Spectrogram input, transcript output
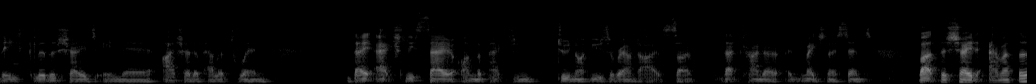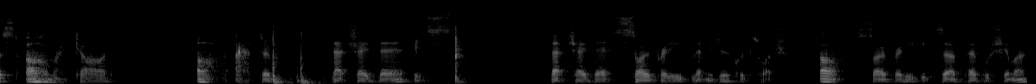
these glitter shades in their eyeshadow palettes when they actually say on the packaging do not use around eyes. So that kind of it makes no sense. But the shade Amethyst, oh my god. Oh, I have to that shade there, it's that shade there, so pretty. Let me do a quick swatch. Oh, so pretty. It's a purple shimmer.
